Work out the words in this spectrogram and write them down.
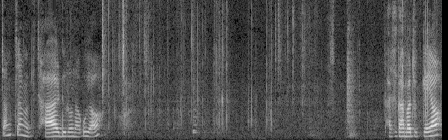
짱짱하게 잘 늘어나고요. 다시 담아줄게요.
